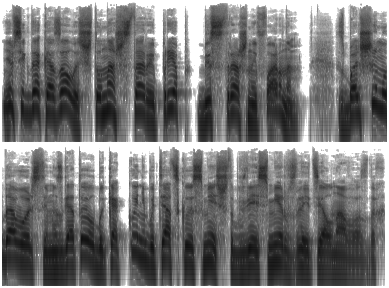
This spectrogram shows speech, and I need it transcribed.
Мне всегда казалось, что наш старый преп, бесстрашный Фарнем, с большим удовольствием изготовил бы какую-нибудь адскую смесь, чтобы весь мир взлетел на воздух.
